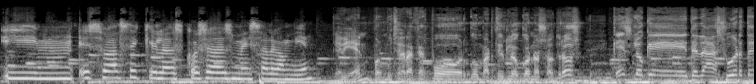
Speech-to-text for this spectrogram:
y mm, eso hace que las cosas me salgan bien. Qué bien, pues muchas gracias por compartirlo con nosotros. ¿Qué es lo que te da suerte?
